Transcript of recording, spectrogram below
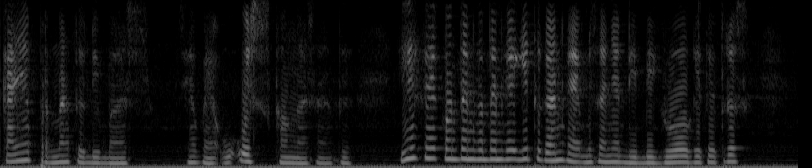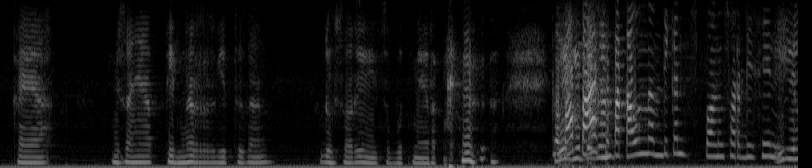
kayaknya pernah tuh dibahas siapa ya Uus kalau nggak salah tuh. Iya kayak konten-konten kayak gitu kan, kayak misalnya di Bigo gitu terus kayak misalnya Tinder gitu kan. Aduh sorry nih sebut merek. Gak Iya apa-apa, gitu kan. siapa tahu nanti kan sponsor di sini. Iya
